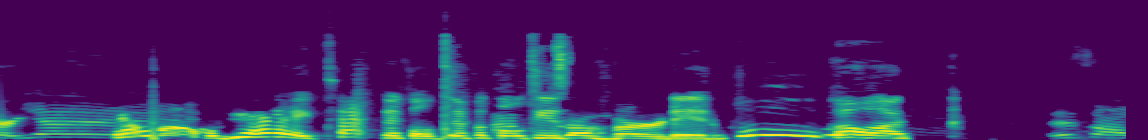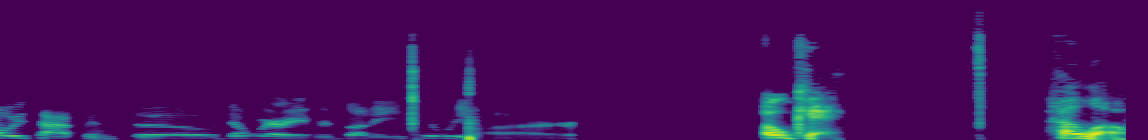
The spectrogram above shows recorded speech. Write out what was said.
Yay! Hello, yay! Technical difficulties averted. Woo, gosh. This always happens, so don't worry, everybody. Here we are. Okay. Hello.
